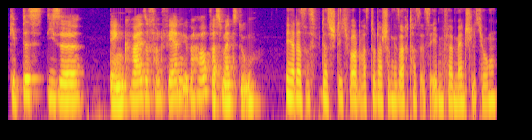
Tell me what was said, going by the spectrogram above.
gibt es diese Denkweise von Pferden überhaupt? Was meinst du? Ja, das ist das Stichwort, was du da schon gesagt hast, ist eben Vermenschlichung.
